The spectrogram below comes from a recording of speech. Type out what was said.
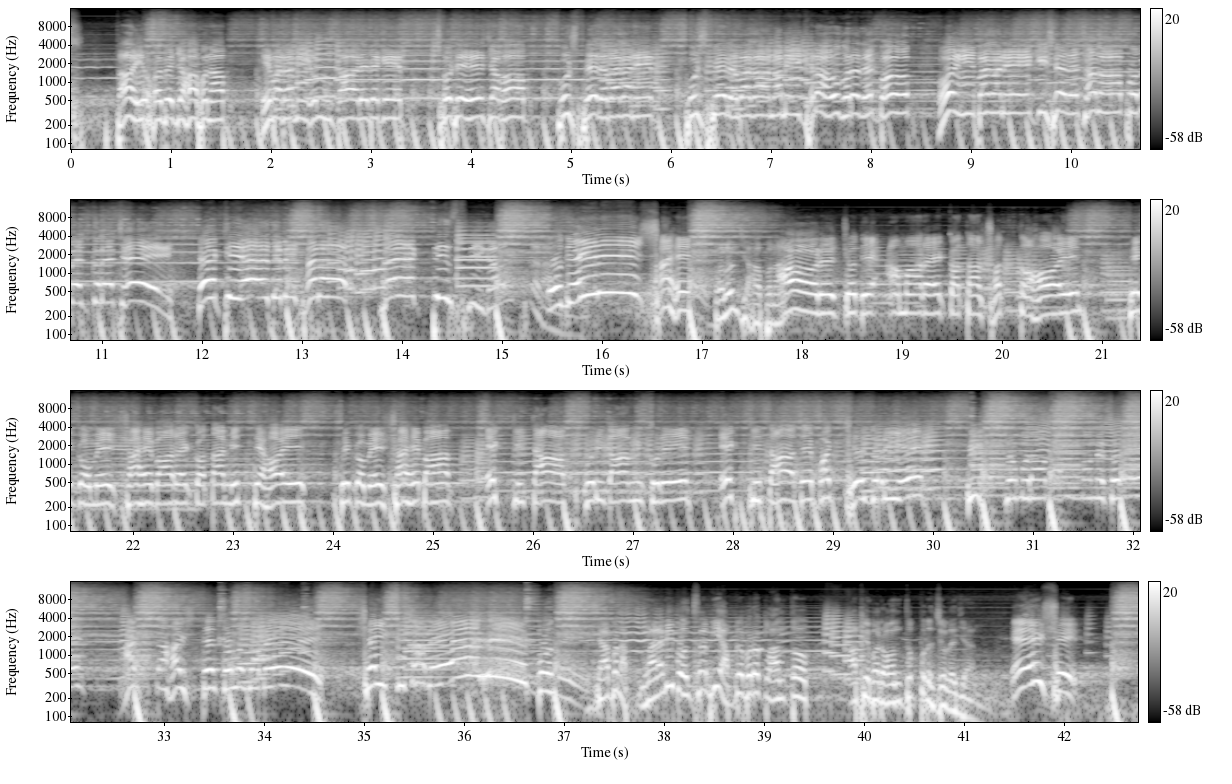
তাই হবে জাহাপনা এবার আমি উল্কারে বেগে ছোটে যাব। পুষ্পের বাগানে পুষ্পের বাগান আমি ঘেরাও করে দেখব। ওই বাগানে কিসের ছানা প্রবেশ করেছে? একটি এদিমি ছানা একটি? সাহেব। বলুন জাহাপনা আর যদি আমার কথা সত্য হয় বেগমের সাহেবার কথা মিথ্যে হয়। বেগমের সাহেবা একটি তাঁত পরিধান করে একটি তাঁতে পক্ষে জড়িয়ে বিশ্বমরা মনে করে হাসতে হাসতে চলে যাবে। সেই কুকাবের বনে। জাহাপনা মানে আমি বলছিলাম কি আপনি বড় ক্লান্ত। আপনি এবার অন্তঃপুরে চলে যান। এই সে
